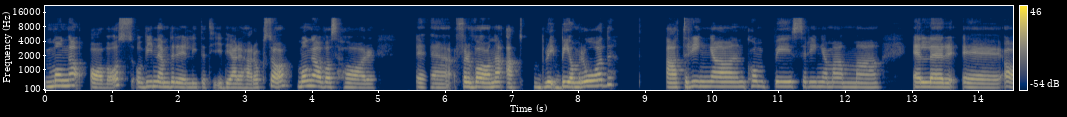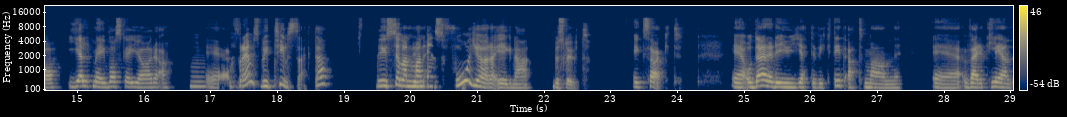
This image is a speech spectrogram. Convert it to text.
många av oss, och vi nämnde det lite tidigare här också, många av oss har eh, för vana att be om råd, att ringa en kompis, ringa mamma eller eh, ja, hjälp mig, vad ska jag göra? Mm. Eh. Främst bli tillsagda. Det är ju sällan man ens får göra egna beslut. Exakt. Eh, och där är det ju jätteviktigt att man eh, verkligen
